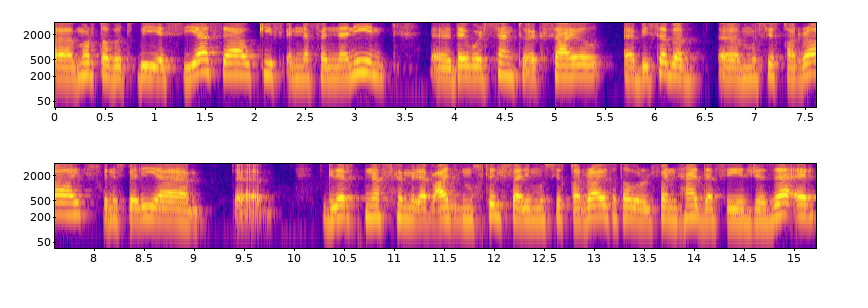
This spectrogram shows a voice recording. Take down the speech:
مرتبط بالسياسة وكيف إن فنانين they were sent to exile بسبب موسيقى الرأي. بالنسبة لي قدرت نفهم الأبعاد المختلفة لموسيقى الرأي وتطور الفن هذا في الجزائر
